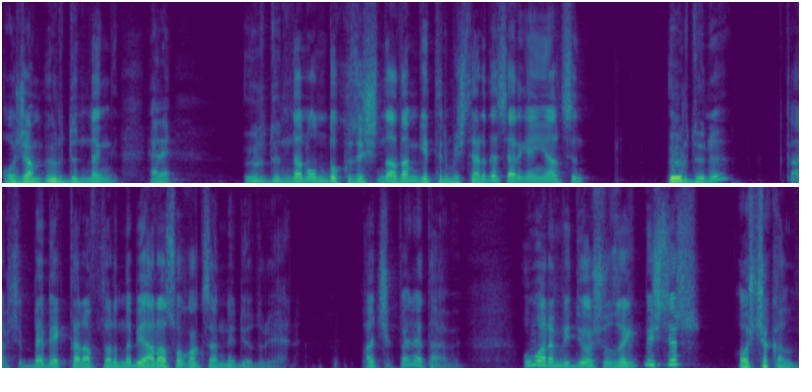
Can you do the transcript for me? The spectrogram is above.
Hocam Ürdün'den yani Ürdün'den 19 yaşında adam getirmişler de Sergen Yalçın Ürdün'ü karşı bebek taraflarında bir ara sokak zannediyordur yani. Açık ve net abi. Umarım video hoşunuza gitmiştir. Hoşçakalın.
